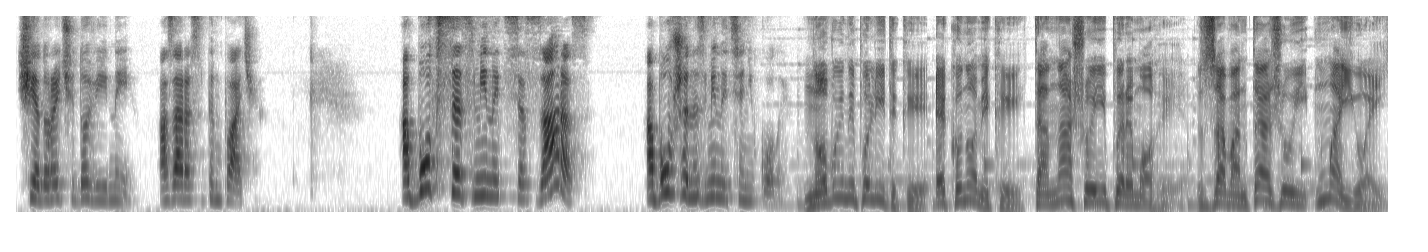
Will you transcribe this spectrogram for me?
Ще, до речі, до війни, а зараз тим паче. Або все зміниться зараз, або вже не зміниться ніколи. Новини політики, економіки та нашої перемоги. Завантажуй, Майой.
